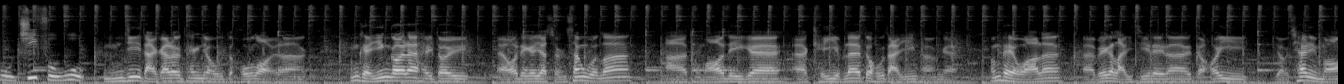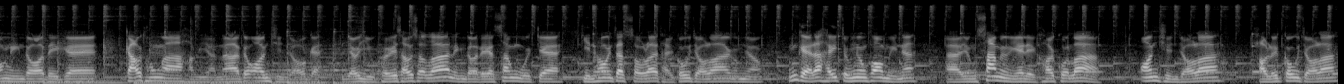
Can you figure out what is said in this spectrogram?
五 g 服务。五 g 大家都听咗好好耐啦，咁其实应该咧系对诶我哋嘅日常生活啦，啊同埋我哋嘅诶企业咧都好大影响嘅。咁譬如話咧，誒俾個例子你啦，就可以由車聯網令到我哋嘅交通啊、行人啊都安全咗嘅，有遙距嘅手術啦，令到我哋嘅生活嘅健康質素咧提高咗啦咁樣。咁其實咧喺種種方面咧，誒用三樣嘢嚟概括啦，安全咗啦，效率高咗啦，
